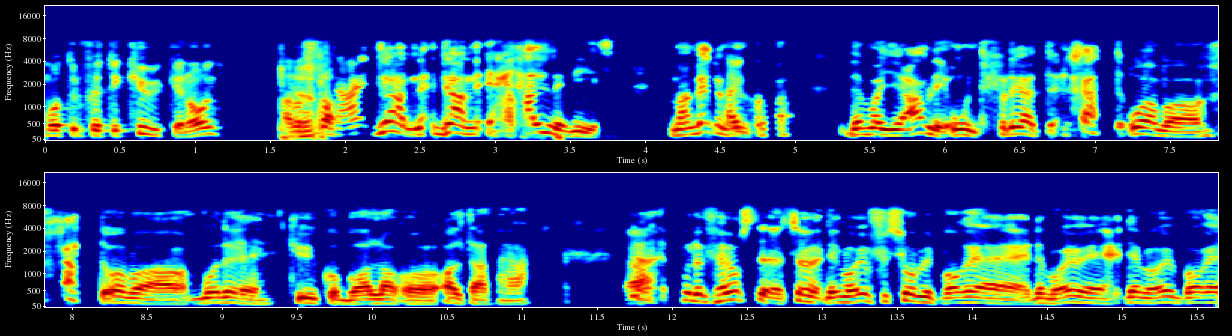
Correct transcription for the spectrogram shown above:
måtte du flytte kuken òg? Ja. Nei, den, den heldigvis. Men vet du hva? Det var jævlig vondt. For rett over, rett over både kuk og baller og alt dette her. Ja. For det første, så det var jo for så vidt bare Det var jo, det var jo bare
